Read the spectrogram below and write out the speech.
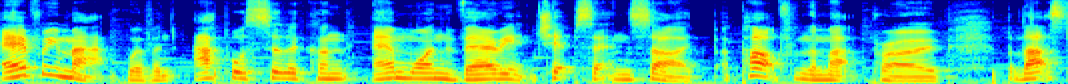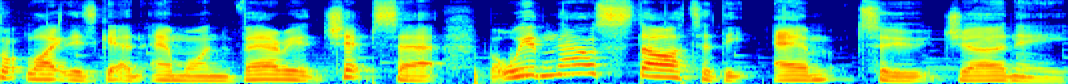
every Mac with an Apple Silicon M1 variant chipset inside, apart from the Mac Pro, but that's not likely to get an M1 variant chipset, but we have now started the M2 journey.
